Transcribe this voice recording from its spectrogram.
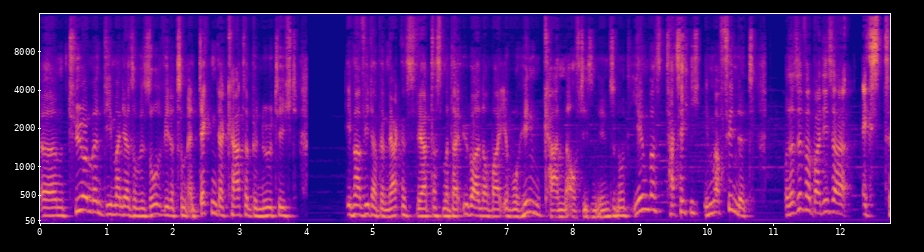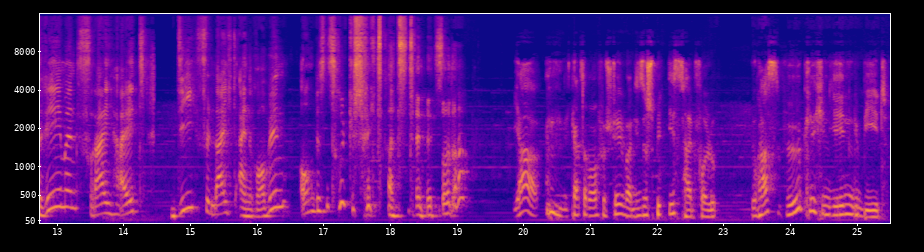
ähm, Türmen, die man ja sowieso wieder zum Entdecken der Karte benötigt, immer wieder bemerkenswert, dass man da überall noch mal irgendwo hin kann auf diesen Inseln und irgendwas tatsächlich immer findet. Und da sind wir bei dieser extremen Freiheit, die vielleicht ein Robin auch ein bisschen zurückgeschreckt hat, Dennis, oder? Ja, ich kann es aber auch verstehen, weil dieses Spiel ist halt voll. Du hast wirklich in jedem Gebiet.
